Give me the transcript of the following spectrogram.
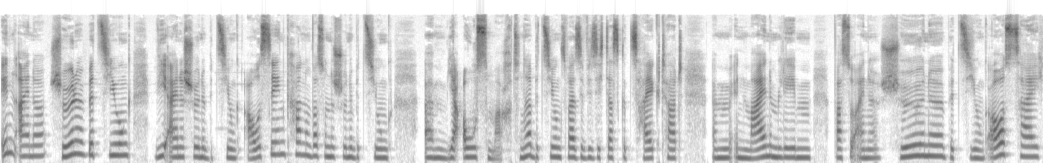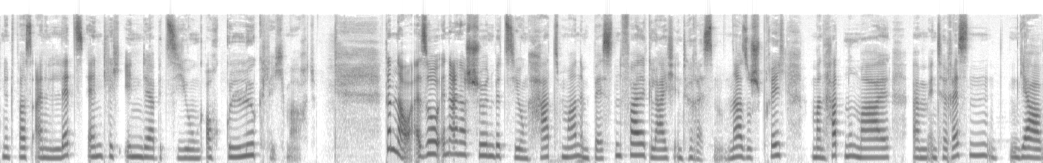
in eine schöne Beziehung, wie eine schöne Beziehung aussehen kann und was so eine schöne Beziehung ähm, ja ausmacht, ne? beziehungsweise wie sich das gezeigt hat ähm, in meinem Leben, was so eine schöne Beziehung auszeichnet, was einen letztendlich in der Beziehung auch glücklich macht. Genau, also in einer schönen Beziehung hat man im besten Fall gleiche Interessen. Ne? Also sprich, man hat nun mal ähm, Interessen, ja,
